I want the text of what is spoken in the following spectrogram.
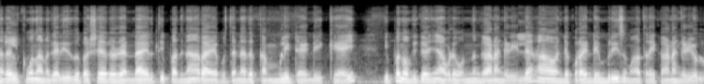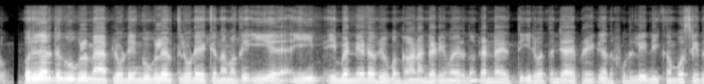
നിലനിൽക്കുമെന്നാണ് കരുതിയത്. പക്ഷേ ഒരു രണ്ടായിരത്തി പതിനാറായപ്പോൾ തന്നെ അത് കംപ്ലീറ്റ് ആയി ഡീക്കേ ആയി. ഇപ്പോൾ നോക്കിക്കഴിഞ്ഞാൽ അവിടെ ഒന്നും കാണാൻ കഴിയില്ല. ആ അവന്റെ കുറേ ഡെബ്രീസ് മാത്രമേ കാണാൻ കഴിയുള്ളൂ. ഒരു കാലത്ത് ഗൂഗിൾ മാപ്പിലൂടെയും ഗൂഗിൾ എർത്തിലൂടെയൊക്കെ നമുക്ക് ഈ ഈ ഈ ബണ്ണിയുടെ രൂപം കാണാൻ കഴിയുമായിരുന്നു. രണ്ടായിരത്തി ഇരുപത്തഞ്ചായപ്പോഴേക്ക് അത് ഫുള്ളി ഡീകമ്പോസ് ചെയ്ത്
